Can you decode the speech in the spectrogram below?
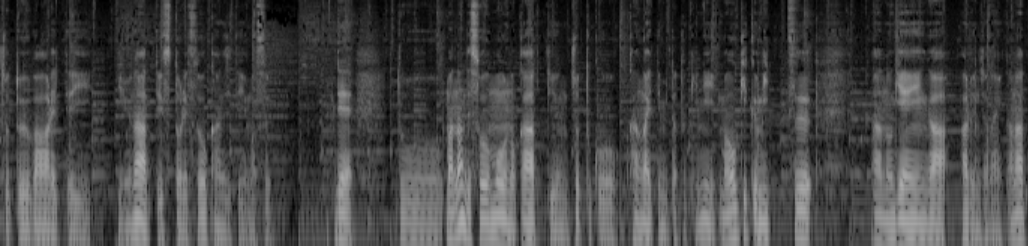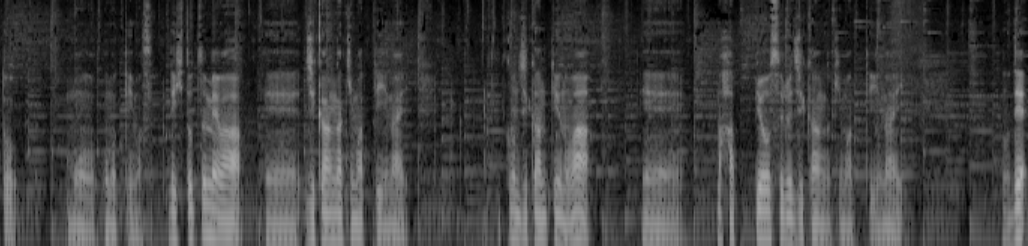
ちょっと奪われているなっていうストレスを感じています。で、えっとまあ、なんでそう思うのかっていうのをちょっとこう考えてみた時に、まあ、大きく3つあの原因があるんじゃないかなと思思っています。で1つ目は、えー、時間が決まっていない。この時間っていうのは、えー、まあ、発表する時間が決まっていないので、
